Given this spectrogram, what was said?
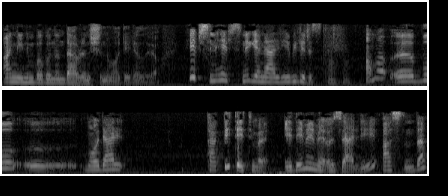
annenin babanın davranışını model alıyor. Hepsini hepsini genelleyebiliriz. Hı hı. Ama e, bu e, model taklit etme, edememe özelliği aslında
